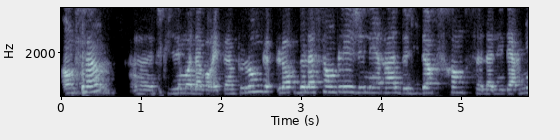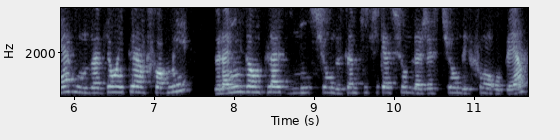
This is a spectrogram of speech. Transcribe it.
Enfin, euh, excusez-moi d'avoir été un peu longue, lors de l'Assemblée générale de Leader France l'année dernière, nous avions été informés de la mise en place d'une mission de simplification de la gestion des fonds européens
